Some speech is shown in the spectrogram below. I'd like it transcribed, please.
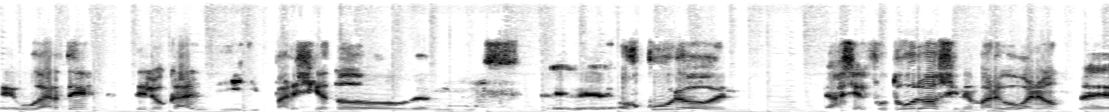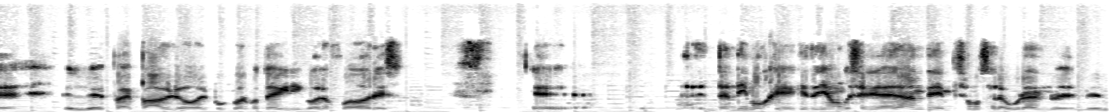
eh, Ugarte de local y, parecía todo eh, eh, oscuro hacia el futuro. Sin embargo, bueno, eh, el, Pablo, el cuerpo técnico, los jugadores entendimos que, teníamos que salir adelante, empezamos a laburar en,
